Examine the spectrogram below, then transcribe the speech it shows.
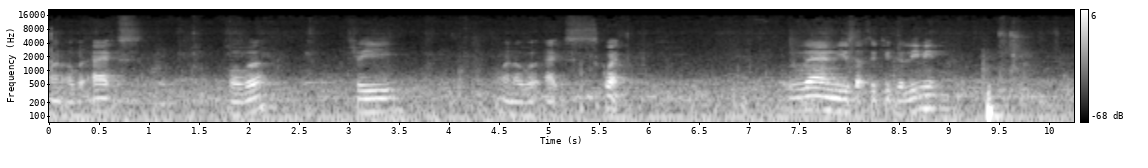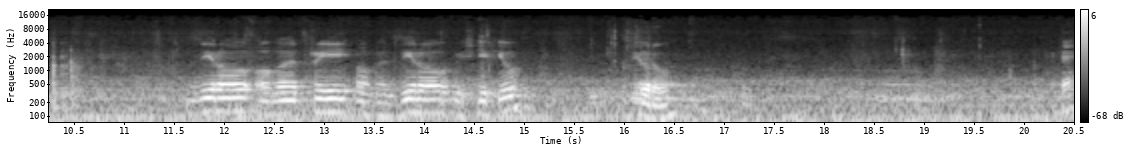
1 over x over 3 1 over x squared. Then you substitute the limit 0 over 3 over 0 which gives you 0. Zero. Okay?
